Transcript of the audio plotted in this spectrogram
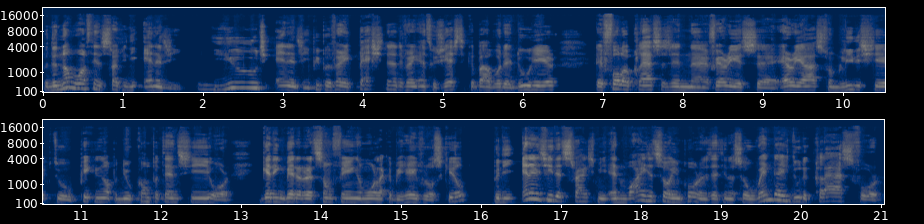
But the number one thing that strikes me the energy. Mm. Huge energy. People are very passionate, they're very enthusiastic about what they do here. They follow classes in uh, various uh, areas from leadership to picking up a new competency or getting better at something more like a behavioral skill. But the energy that strikes me and why is it so important is that, you know, so when they do the class for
